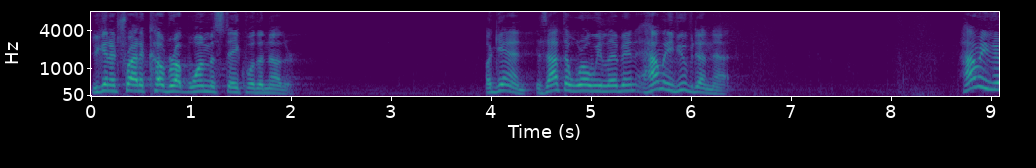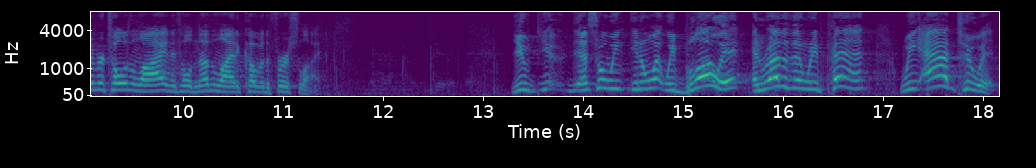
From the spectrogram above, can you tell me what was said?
you're going to try to cover up one mistake with another. Again, is that the world we live in? How many of you have done that? How many of you ever told a lie and then told another lie to cover the first lie? You, you, that's what we, you know what? We blow it, and rather than repent, we add to it.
